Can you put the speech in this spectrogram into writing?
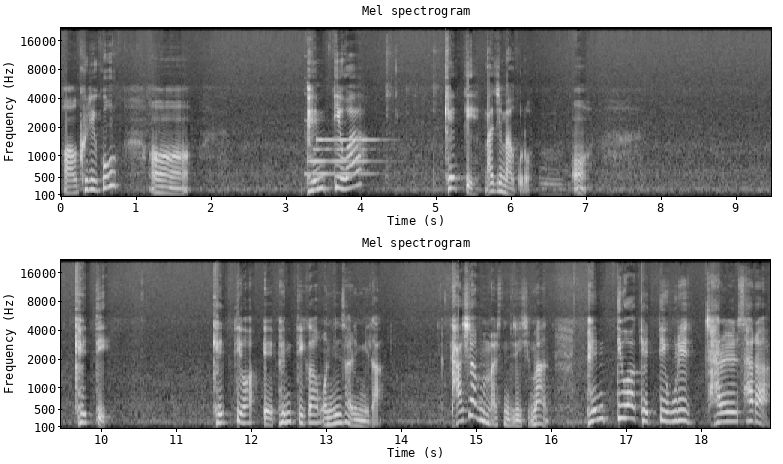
어 그리고 어 뱀띠와 개띠 마지막으로 음. 어. 개띠. 개띠와 예, 뱀띠가 원진살입니다. 다시 한번 말씀드리지만 뱀띠와 개띠 우리 잘 살아.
